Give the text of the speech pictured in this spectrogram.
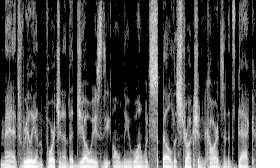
Man, it's really unfortunate that Joey's the only one with spell destruction cards in its deck.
